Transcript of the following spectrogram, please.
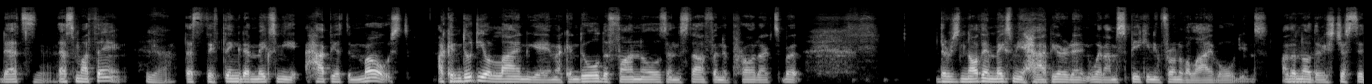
That's yeah. that's my thing. Yeah, that's the thing that makes me happiest the most. I can do the online game. I can do all the funnels and stuff and the products, but there's nothing that makes me happier than when I'm speaking in front of a live audience. I don't know. There's just a,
